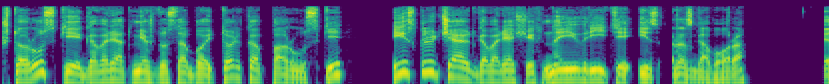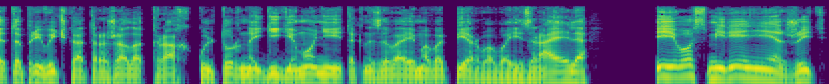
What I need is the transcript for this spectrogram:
что русские говорят между собой только по-русски и исключают говорящих на иврите из разговора. Эта привычка отражала крах культурной гегемонии так называемого Первого Израиля – и его смирение жить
